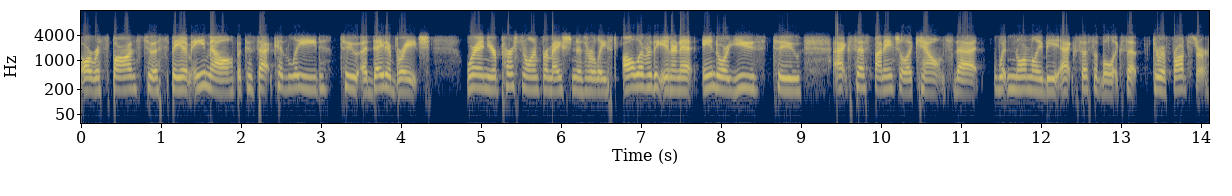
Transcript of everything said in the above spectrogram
or responds to a spam email because that could lead to a data breach wherein your personal information is released all over the internet and or used to access financial accounts that wouldn't normally be accessible except through a fraudster.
